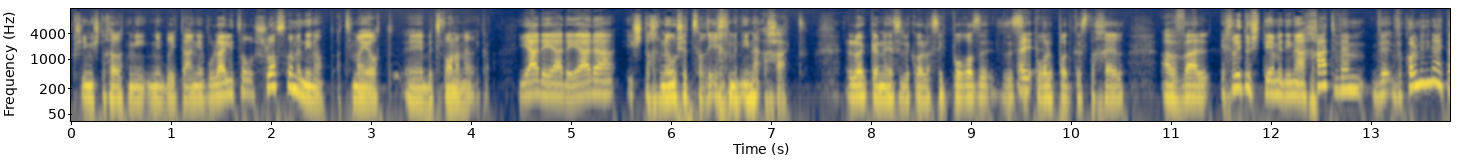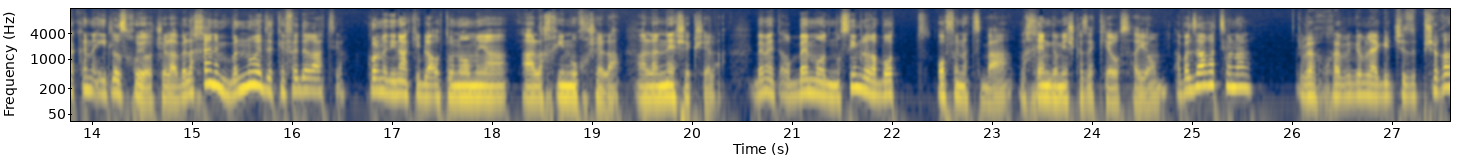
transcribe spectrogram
כשהיא משתחררת מבריטניה, ואולי ליצור 13 מדינות עצמאיות אה, בצפון אמריקה. ידה ידה ידה, השתכנעו שצריך מדינה אחת. לא אכנס לכל הסיפור הזה, זה סיפור לפודקאסט אחר, אבל החליטו שתהיה מדינה אחת, והם, ו- וכל מדינה הייתה קנאית לזכויות שלה, ולכן הם בנו את זה כפדרציה. כל מדינה קיבלה אוטונומיה על החינוך שלה, על הנשק שלה. באמת, הרבה מאוד נושאים לרבות אופן הצבעה, לכן גם יש כזה כאוס היום, אבל זה הרציונל. ואנחנו חייבים גם להגיד שזה פשרה.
